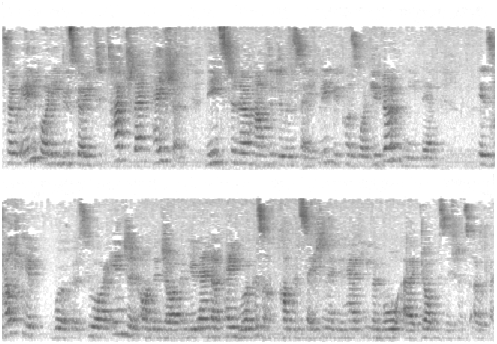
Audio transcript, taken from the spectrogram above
So anybody who's going to touch that patient needs to know how to do it safely because what you don't need then is healthcare workers who are injured on the job and you end up paying workers compensation and you have even more uh, job positions open.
